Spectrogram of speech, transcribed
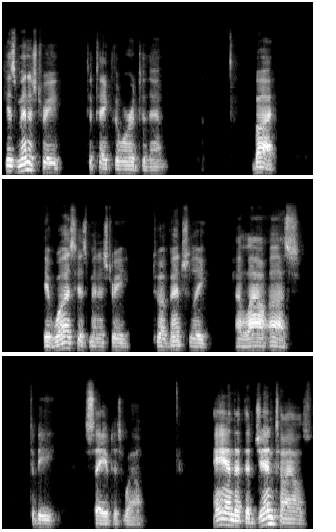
his ministry to take the word to them. But it was his ministry to eventually allow us to be saved as well. And that the Gentiles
